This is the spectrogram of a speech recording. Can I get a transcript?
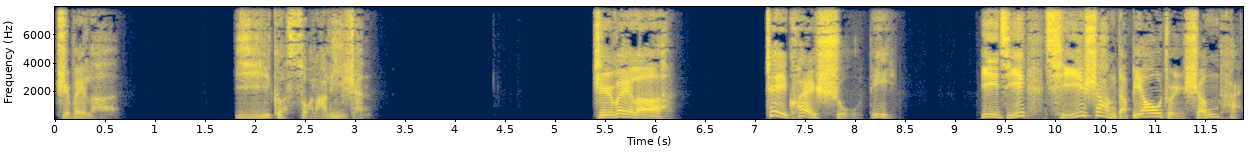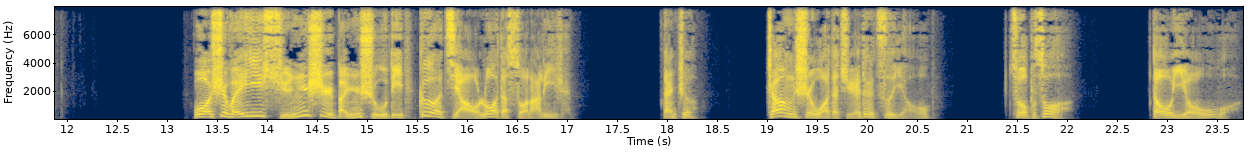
只为了一个索拉利人，只为了这块属地。以及其上的标准生态。我是唯一巡视本属地各角落的索拉利人，但这正是我的绝对自由，做不做都由我。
